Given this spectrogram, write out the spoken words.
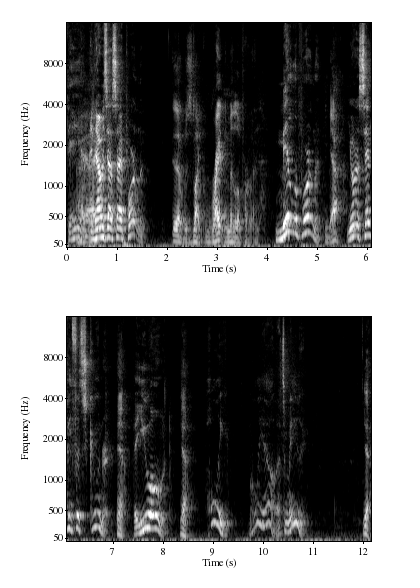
damn, I- I- and that was outside Portland, That was like right in the middle of Portland. middle of Portland. Yeah. You're on a seventy foot schooner Yeah. that you owned. Yeah. Holy, holy hell, that's amazing. Yeah.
